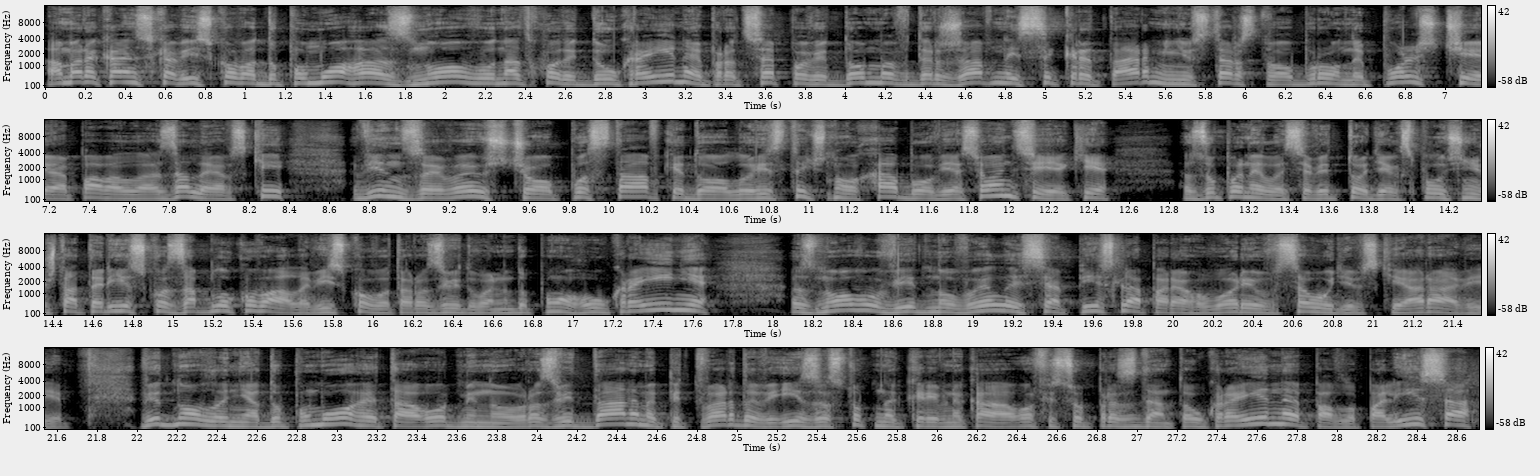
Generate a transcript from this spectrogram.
Американська військова допомога знову надходить до України. Про це повідомив державний секретар Міністерства оборони Польщі Павел Залевський. Він заявив, що поставки до логістичного хабу в Ясьонці, які зупинилися відтоді, як Сполучені Штати різко заблокували військову та розвідувальну допомогу Україні, знову відновилися після переговорів в Саудівській Аравії. Відновлення допомоги та обміну розвідданими підтвердив і заступник керівника офісу президента України Павло Паліса.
